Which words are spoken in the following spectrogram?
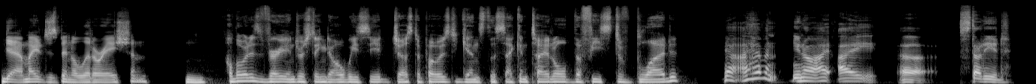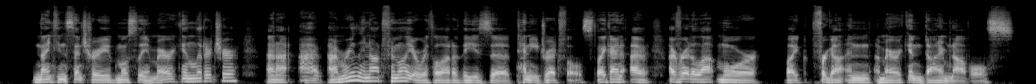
Yeah, it might have just been alliteration. Hmm. Although it is very interesting to always see it just opposed against the second title, The Feast of Blood. Yeah, I haven't. You know, I I uh, studied 19th century, mostly American literature, and I, I I'm really not familiar with a lot of these uh, penny dreadfuls. Like I, I I've read a lot more like forgotten American dime novels.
